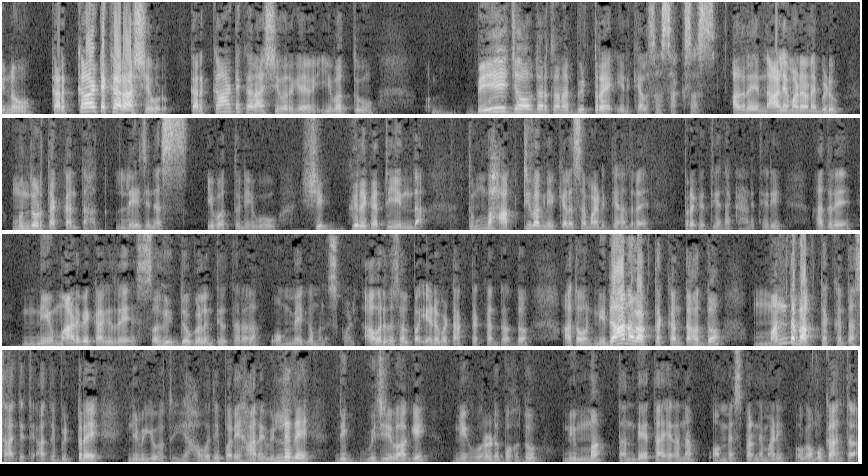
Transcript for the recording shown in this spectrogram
ಇನ್ನು ಕರ್ಕಾಟಕ ರಾಶಿಯವರು, ಕರ್ಕಾಟಕ ರಾಶಿಯವರಿಗೆ ಇವತ್ತು ಬೇಜವಾಬ್ದಾರಿತನ ಬಿಟ್ಟರೆ ಇನ್ನು ಕೆಲಸ ಸಕ್ಸಸ್ ಆದರೆ ನಾಳೆ ಮಾಡೋಣ ಬಿಡು, ಮುಂದೂಡ್ತಕ್ಕಂತಹದ್ದು ಲೇಜಿನೆಸ್ ಇವತ್ತು ನೀವು ಶೀಘ್ರಗತಿಯಿಂದ ತುಂಬ ಆಕ್ಟಿವ್ ಆಗಿ ನೀವು ಕೆಲಸ ಮಾಡಿದ್ದೆ ಆದರೆ ಪ್ರಗತಿಯನ್ನು ಕಾಣ್ತೀರಿ. ಆದರೆ ನೀವು ಮಾಡಬೇಕಾಗಿದ್ರೆ ಸಹೋದ್ಯೋಗಗಳಂತಿರ್ತಾರಲ್ಲ ಒಮ್ಮೆ ಗಮನಿಸ್ಕೊಳ್ಳಿ. ಅವರಿಂದ ಸ್ವಲ್ಪ ಎಡವಟ್ಟಾಗ್ತಕ್ಕಂಥದ್ದು ಅಥವಾ ನಿಧಾನವಾಗ್ತಕ್ಕಂತಹದ್ದು, ಮಂದವಾಗ್ತಕ್ಕಂಥ ಸಾಧ್ಯತೆ. ಅದು ಬಿಟ್ಟರೆ ನಿಮಗೆ ಇವತ್ತು ಯಾವುದೇ ಪರಿಹಾರವಿಲ್ಲದೆ ದಿಗ್ವಿಜಯವಾಗಿ ನೀವು ಹೊರಡಬಹುದು. ನಿಮ್ಮ ತಂದೆ ತಾಯಿರನ್ನು ಒಮ್ಮೆ ಸ್ಮರಣೆ ಮಾಡಿ ಹೋಗೋ ಮುಖಾಂತರ.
